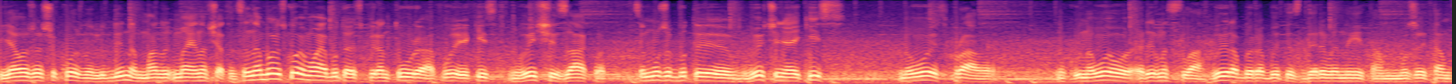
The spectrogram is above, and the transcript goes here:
Я вважаю, що кожна людина має навчати. Це не обов'язково має бути аспірантура або якийсь вищий заклад. Це може бути вивчення якоїсь нової справи нового ремесла, вироби робити з деревини, там, може там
